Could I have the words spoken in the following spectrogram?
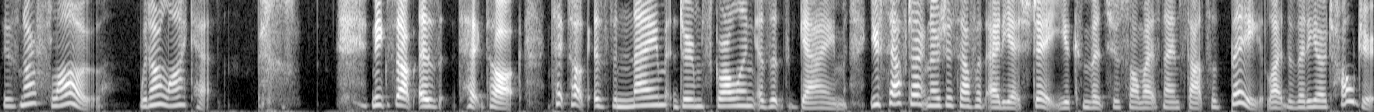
there's no flow. We don't like it. Next up is TikTok. TikTok is the name, doom scrolling is its game. You self diagnose yourself with ADHD. You convince your soulmate's name starts with B, like the video told you.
